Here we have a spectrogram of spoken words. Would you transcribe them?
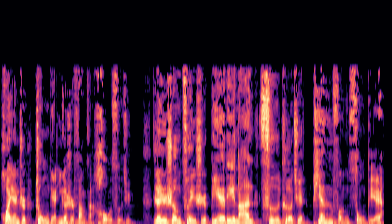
换言之，重点应该是放在后四句：“人生最是别离难，此刻却偏逢送别呀。”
